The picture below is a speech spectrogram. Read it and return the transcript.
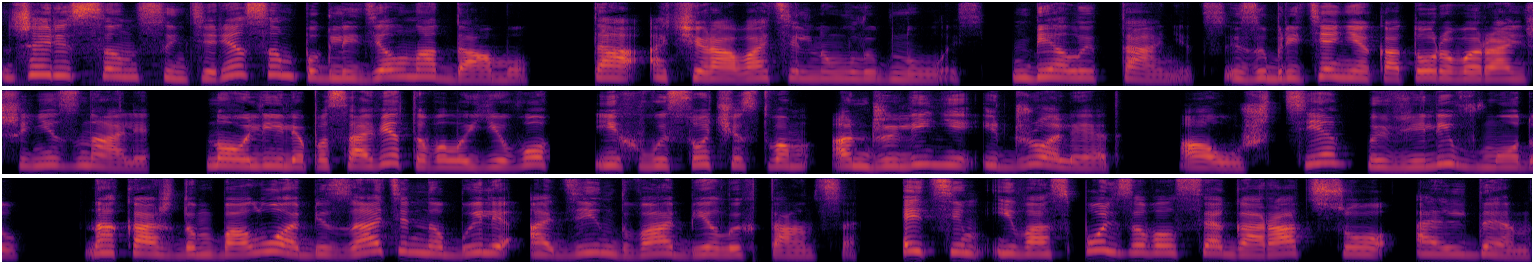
Джеррисон с интересом поглядел на даму. Та очаровательно улыбнулась. Белый танец, изобретение которого раньше не знали, но Лиля посоветовала его их высочеством Анджелине и Джолиет, а уж те ввели в моду. На каждом балу обязательно были один-два белых танца. Этим и воспользовался Горацио Альден,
